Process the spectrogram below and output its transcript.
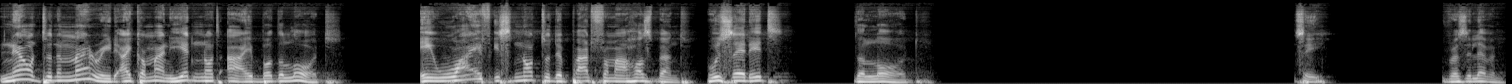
Now to the married I command, yet not I, but the Lord. A wife is not to depart from her husband. Who said it? The Lord. See, verse 11.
